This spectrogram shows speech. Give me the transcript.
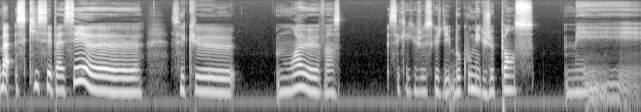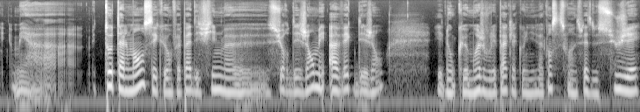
Bah, Ce qui s'est passé, c'est que moi, c'est quelque chose que je dis beaucoup, mais que je pense mais, mais, totalement, c'est qu'on ne fait pas des films sur des gens, mais avec des gens. Et donc, moi, je voulais pas que la colonie de vacances, soit un espèce de sujet.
